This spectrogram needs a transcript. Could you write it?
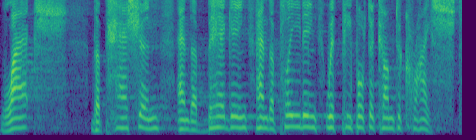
lacks the passion and the begging and the pleading with people to come to Christ.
